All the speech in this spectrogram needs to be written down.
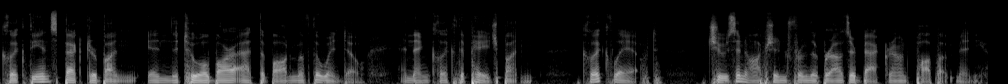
click the inspector button in the toolbar at the bottom of the window, and then click the page button. Click Layout. Choose an option from the browser background pop-up menu.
